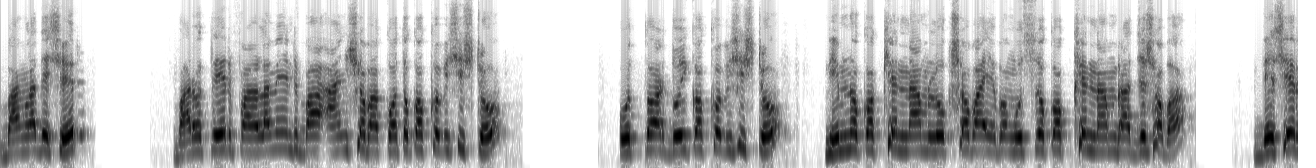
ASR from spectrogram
বাংলাদেশের ভারতের পার্লামেন্ট বা আইনসভা কত কক্ষ বিশিষ্ট? উত্তর দুই কক্ষ বিশিষ্ট। নিম্নকক্ষের নাম লোকসভা এবং উচ্চ কক্ষের নাম রাজ্যসভা। দেশের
